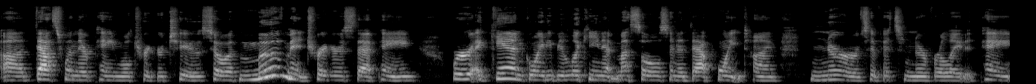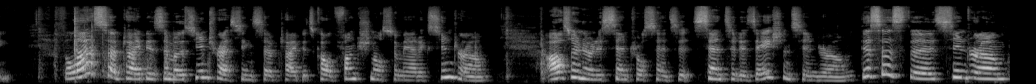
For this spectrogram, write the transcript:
uh, that's when their pain will trigger too. So if movement triggers that pain, we're again going to be looking at muscles and at that point in time, nerves if it's nerve related pain. The last subtype is the most interesting subtype. It's called functional somatic syndrome, also known as central sensitization syndrome. This is the syndrome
